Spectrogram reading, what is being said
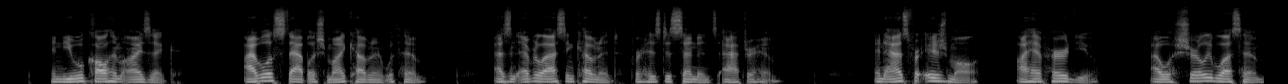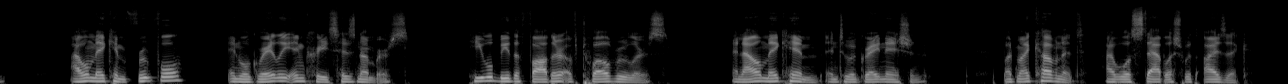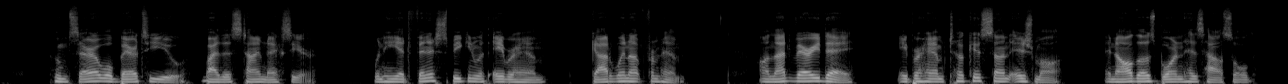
and you will call him Isaac. I will establish my covenant with him as an everlasting covenant for his descendants after him. And as for Ishmael, I have heard you. I will surely bless him. I will make him fruitful and will greatly increase his numbers. He will be the father of twelve rulers, and I will make him into a great nation. But my covenant I will establish with Isaac, whom Sarah will bear to you by this time next year. When he had finished speaking with Abraham, God went up from him on that very day, Abraham took his son Ishmael, and all those born in his household,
